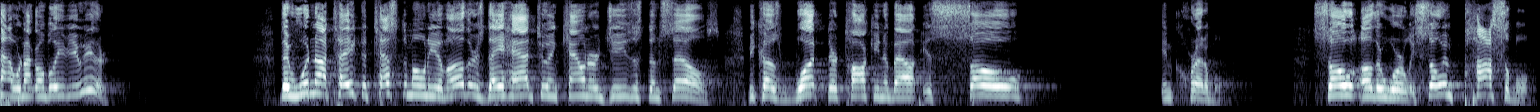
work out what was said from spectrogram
We're not going to believe you either. They would not take the testimony of others, they had to encounter Jesus themselves because what they're talking about is so incredible, so otherworldly, so impossible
